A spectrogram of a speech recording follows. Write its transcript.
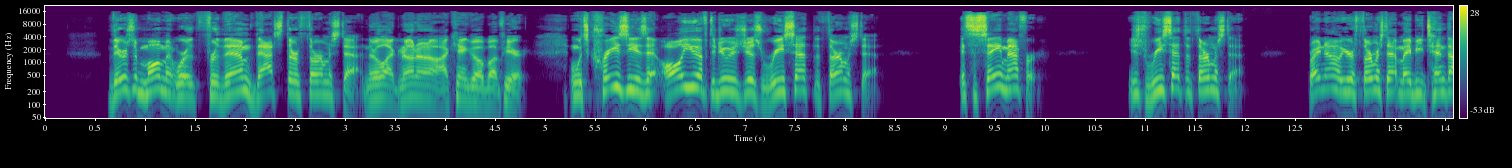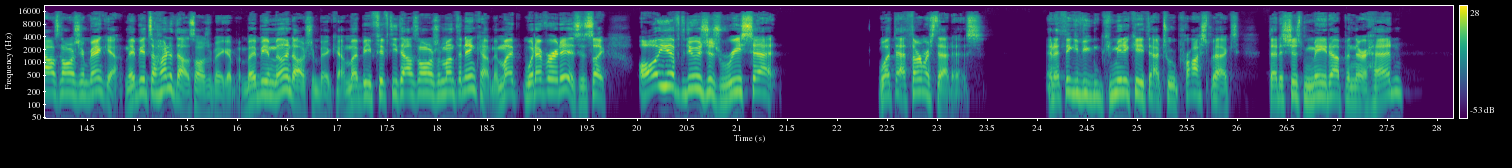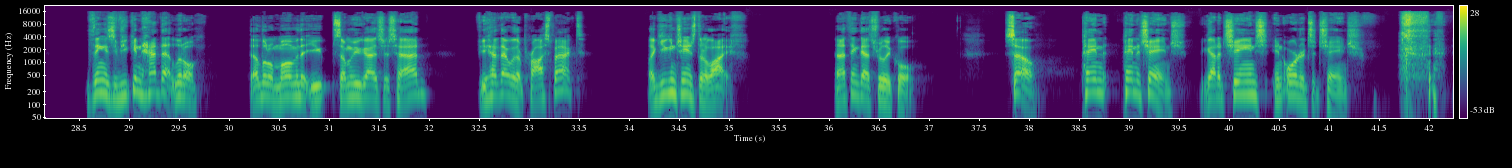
there's a moment where for them, that's their thermostat. And they're like, no, no, no, I can't go above here. And what's crazy is that all you have to do is just reset the thermostat. It's the same effort. You just reset the thermostat. Right now, your thermostat may be $10,000 in your bank account. Maybe it's $100,000 in your bank account. Maybe a million dollars in your bank account. It might be $50,000 a month in income. It might, whatever it is. It's like all you have to do is just reset what that thermostat is. And I think if you can communicate that to a prospect that it's just made up in their head, the thing is, if you can have that little, that little moment that you, some of you guys just had, if you have that with a prospect, like you can change their life. And I think that's really cool. So pain, pain to change. You got to change in order to change.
